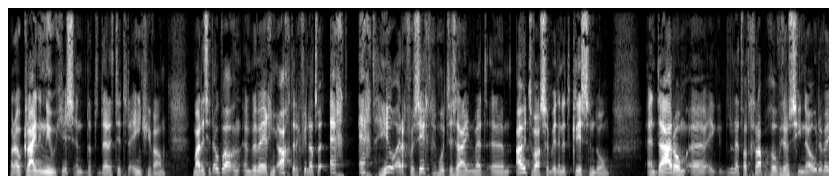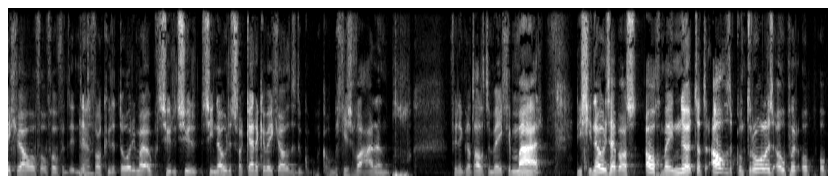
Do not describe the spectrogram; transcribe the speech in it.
Maar ook kleine nieuwtjes, en dat, daar is dit er eentje van. Maar er zit ook wel een, een beweging achter. Ik vind dat we echt, echt heel erg voorzichtig moeten zijn met ehm, uitwassen binnen het christendom. En daarom, eh, ik doe net wat grappig over zo'n synode, weet je wel. Of, of over in dit Ja. geval curatorium, maar ook sy- sy- synodes van kerken, weet je wel. Dat is ook een beetje zwaar en pff, vind ik dat altijd een beetje. Maar die synodes hebben als algemeen nut dat er altijd controle is over, op, op,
